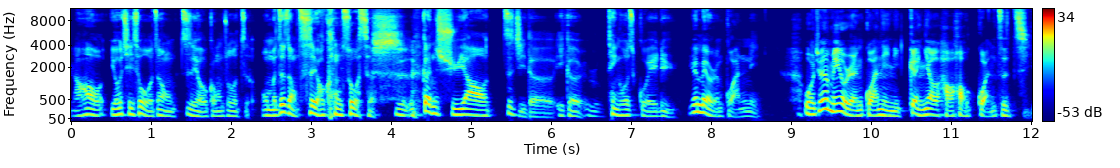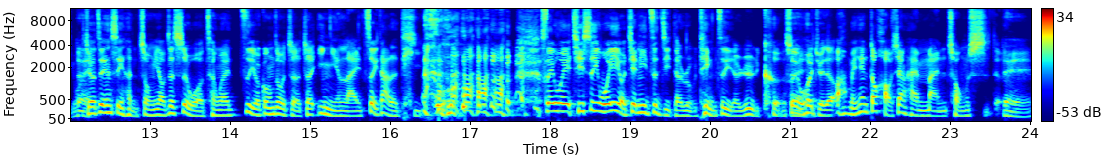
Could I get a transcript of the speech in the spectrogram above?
然后，尤其是我这种自由工作者，我们这种 自由工作者是更需要自己的一个 routine 或是规律，因为没有人管你。我觉得没有人管你，你更要好好管自己。我觉得这件事情很重要，这是我成为自由工作者这一年来最大的体悟。所以我也其实我也有建立自己的 routine，自己的日课，所以我会觉得啊，每天都好像还蛮充实的。对，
